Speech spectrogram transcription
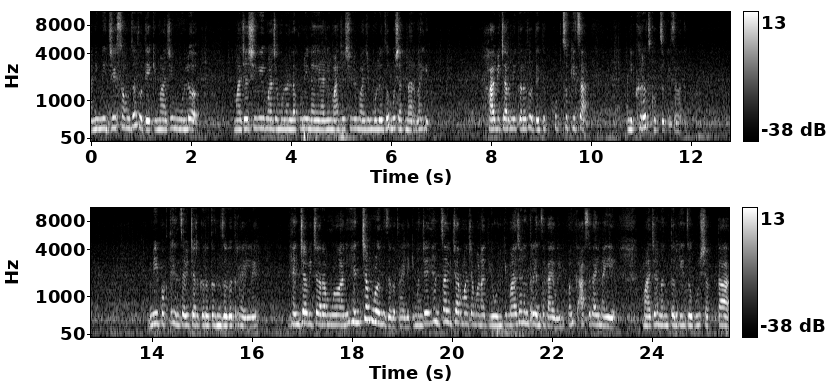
आणि मी जे समजत होते की माझी मुलं माझ्याशिवाय माझ्या मुलांना कुणी नाही आणि माझ्याशिवाय माझी मुलं जगू शकणार नाहीत हा विचार मी करत होते. ते खूप चुकीचा आणि खरंच खूप चुकीचा होता. मी फक्त ह्यांचा विचार करत आणि जगत राहिले. ह्यांच्या विचारामुळं आणि ह्यांच्यामुळं मी जगत राहिले की म्हणजे ह्यांचा विचार माझ्या मनात येऊन की माझ्यानंतर ह्यांचं काय होईल? पण असं काही नाही आहे माझ्यानंतर ही जगू शकतात.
